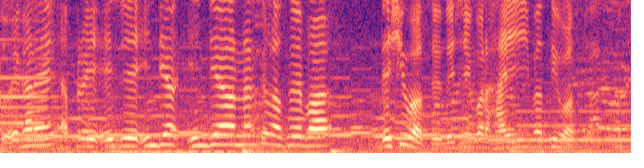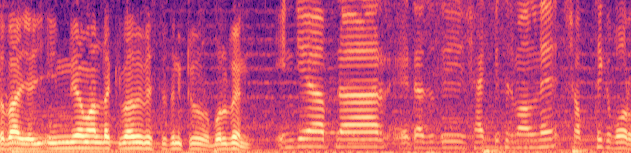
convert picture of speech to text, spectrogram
তো এখানে আপনার এই যে ইন্ডিয়া ইন্ডিয়া নারকেল আছে বা দেশিও আছে দেশি একবার হাই বাতিও আছে। আচ্ছা ভাই এই ইন্ডিয়া মালটা কীভাবে বেচতেছেন একটু বলবেন? ইন্ডিয়া আপনার এটা যদি ষাট পিসের মাল নেয় সব থেকে বড়।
